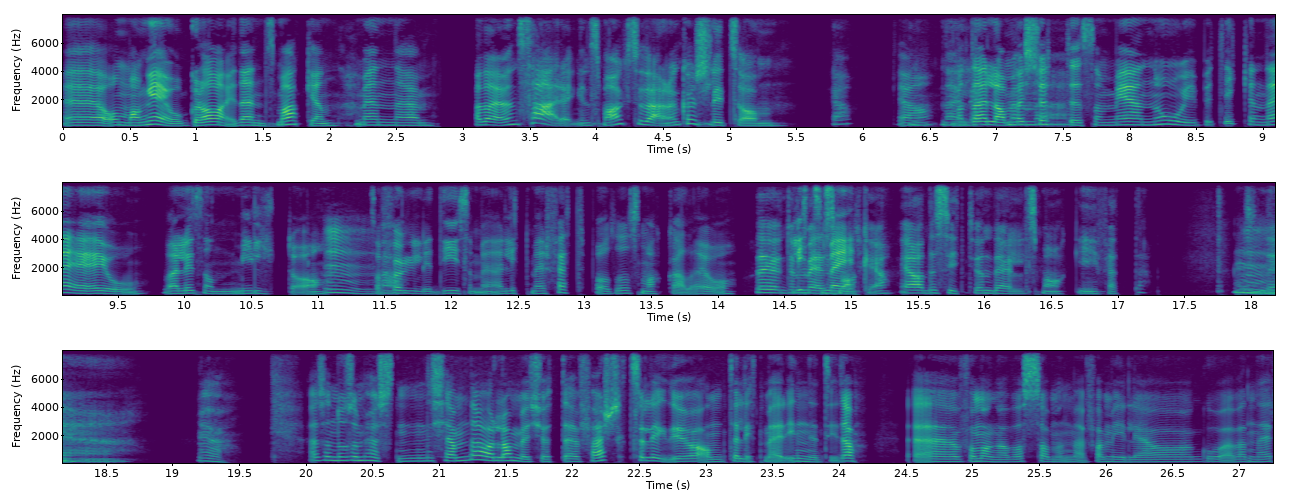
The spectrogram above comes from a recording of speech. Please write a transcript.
Eh, og mange er jo glad i den smaken, men eh, Ja, det er jo en særegen smak, så det er nok kanskje litt sånn ja. ja. Nærlig, Men det men, lammekjøttet som er nå i butikken, det er jo veldig sånn mildt og Mm. Selvfølgelig de som er litt mer fett på, så smaker det jo Det det Litt mer mer. smak, ja. Ja, det sitter jo en del smak i fettet. Så Mm. det Ja. Altså nå som høsten kommer da, og lammekjøttet er ferskt, så ligger det jo an til litt mer innetid, da. Eh, For mange av oss sammen med familie og gode venner.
